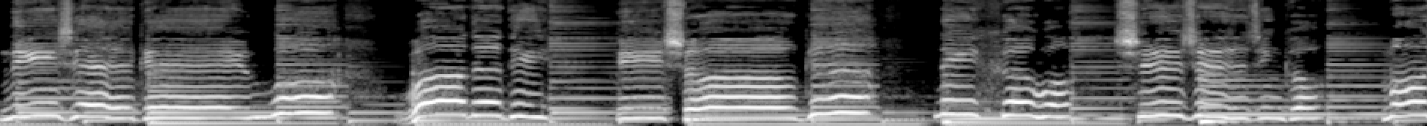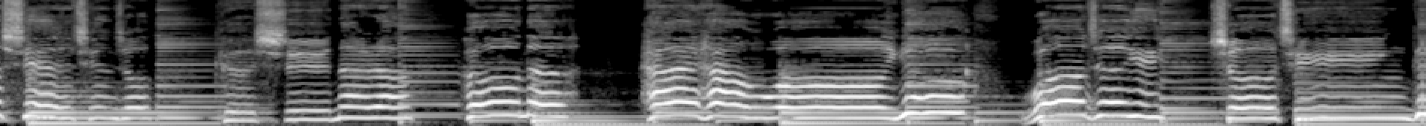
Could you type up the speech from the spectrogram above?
你写给我我的第一首歌，你和我十指紧扣，默写前奏。可是那然后呢？还好我首情歌，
